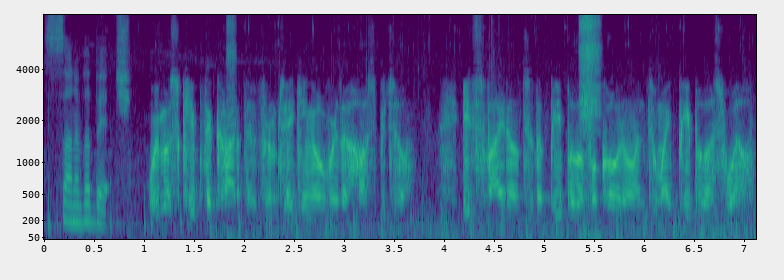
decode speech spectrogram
Son of a bitch. We must keep the cartel from taking over the hospital. It's vital to the people of Ocoro and to my people as well.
